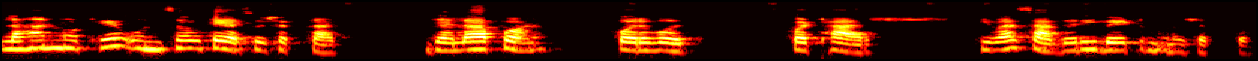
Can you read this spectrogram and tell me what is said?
लहान मोठे उंचवटे असू शकतात ज्याला आपण पर्वत पठार किंवा सागरी बेट म्हणू शकतो.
